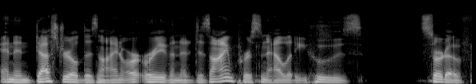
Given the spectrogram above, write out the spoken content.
an industrial design or, or even a design personality who's sort of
